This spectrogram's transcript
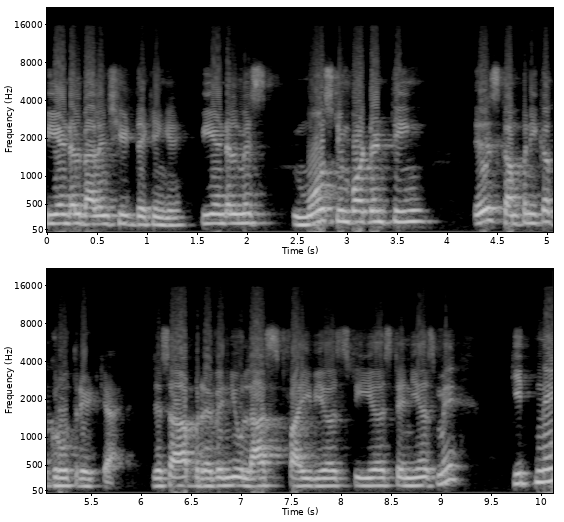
P and L balance sheet देखेंगे। पी एंड एल में most important thing is company का ग्रोथ रेट क्या है? जैसे आप revenue last five years three years ten years में कितने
